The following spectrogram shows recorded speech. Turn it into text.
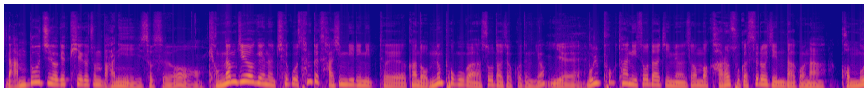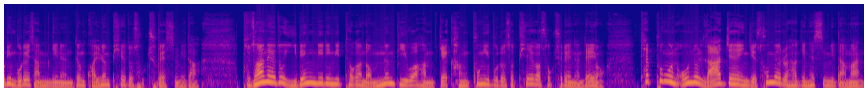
남부 지역에 피해가 좀 많이 있었어요. 경남 지역에는 최고 340mm가 넘는 폭우가 쏟아졌거든요. 예. 물폭탄이 쏟아지면서 막 가로수가 쓰러진다거나 건물이 물에 잠기는 등 관련 피해도 속출했습니다. 부산에도 200mm가 넘는 비와 함께 강풍이 불어서 피해가 속 출했는데요. 태풍은 오늘 낮에 이제 소멸을 하긴 했습니다만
